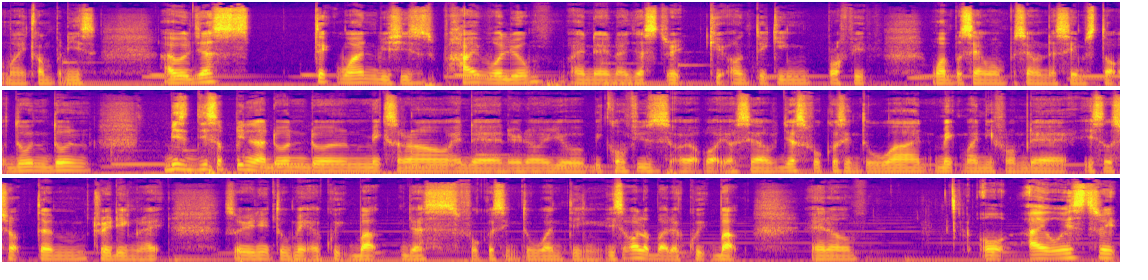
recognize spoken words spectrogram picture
my companies. I will just take one which is high volume and then I just straight keep on taking profit 1% 1% on the same stock. Don't don't be disciplined lah. Don't don't mix around and then you know you be confused about yourself. Just focus into one make money from there. It's a short term trading right? So you need to make a quick buck. Just focus into one thing. It's all about the quick buck. You know oh I always trade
